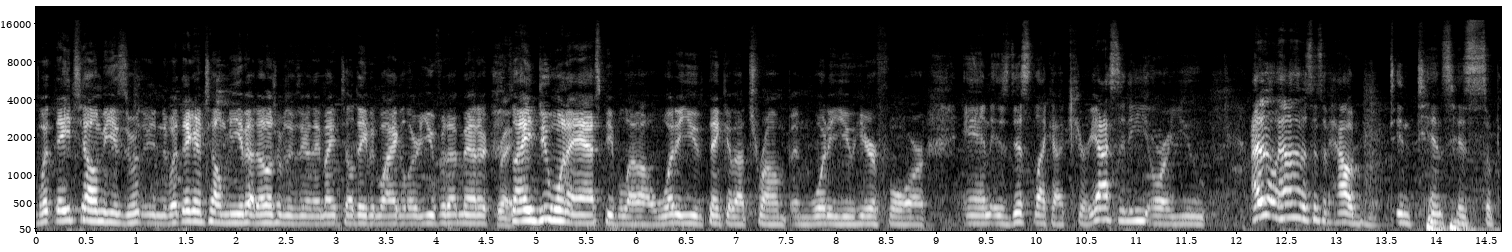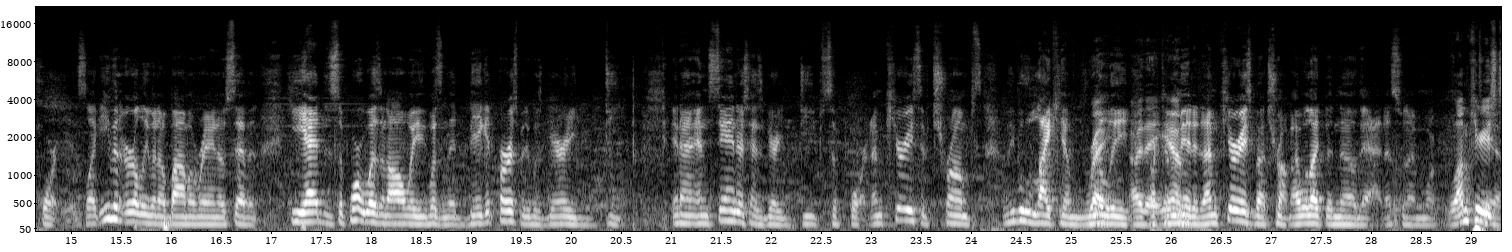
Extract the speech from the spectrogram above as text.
what they tell me is what they're going to tell me about Donald Trump. They might tell David Weigel or you for that matter. Right. So I do want to ask people about what do you think about Trump and what are you here for, and is this like a curiosity or are you? I don't know. I don't have a sense of how intense his support is. Like even early when Obama ran in 07, he had the support wasn't always wasn't that big at first, but it was very deep. And, uh, and Sanders has very deep support. I'm curious if Trump's people who like him Right. really Are they? are Yeah. committed. I'm curious about Trump. I would like to know that. That's what I'm more. Well, I'm curious Yeah.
